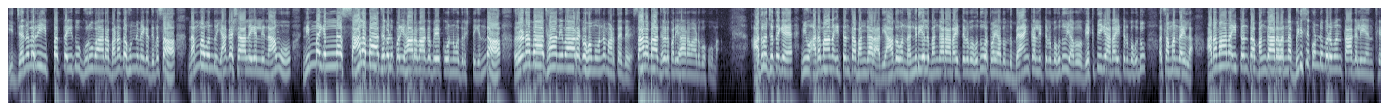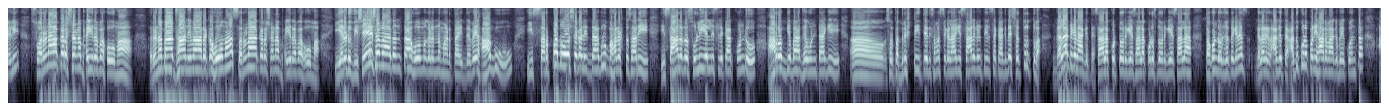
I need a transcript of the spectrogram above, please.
ಈ ಜನವರಿ ಇಪ್ಪತ್ತೈದು ಗುರುವಾರ ಬಣದ ಹುಣ್ಣಿಮೆಗೆ ದಿವಸ ನಮ್ಮ ಒಂದು ಯಾಗಶಾಲೆಯಲ್ಲಿ ನಾವು ನಿಮ್ಮ ಎಲ್ಲ ಸಾಲ ಬಾಧೆಗಳು ಪರಿಹಾರವಾಗಬೇಕು ಅನ್ನುವ ದೃಷ್ಟಿಯಿಂದ ಋಣಬಾಧ ನಿವಾರಕ ಹೋಮವನ್ನು ಮಾಡ್ತಾ ಇದ್ದೇವೆ. ಸಾಲ ಬಾಧೆಗಳು ಪರಿಹಾರ ಮಾಡುವ ಹೋಮ. ಅದರ ಜೊತೆಗೆ ನೀವು ಅಡಮಾನ ಇಟ್ಟಂತ ಬಂಗಾರ, ಅದು ಯಾವುದೋ ಒಂದು ಅಂಗಡಿಯಲ್ಲಿ ಬಂಗಾರ ಅಡ ಇಟ್ಟಿರಬಹುದು ಅಥವಾ ಯಾವುದೊಂದು ಬ್ಯಾಂಕಲ್ಲಿ ಇಟ್ಟಿರಬಹುದು, ಯಾವ ವ್ಯಕ್ತಿಗೆ ಅಡ ಇಟ್ಟಿರಬಹುದು, ಅದು ಸಂಬಂಧ ಇಲ್ಲ. ಅಡಮಾನ ಇಟ್ಟಂತ ಬಂಗಾರವನ್ನ ಬಿಡಿಸಿಕೊಂಡು ಬರುವಂತಾಗಲಿ ಅಂತ ಹೇಳಿ ಸ್ವರ್ಣಾಕರ್ಷಣ ಭೈರವ ಹೋಮ. ಋಣಬಾಧ ನಿವಾರಕ ಹೋಮ ಸ್ವರ್ಣಾಕರ್ಷಣ ಭೈರವ ಹೋಮ. ಎರಡು ವಿಶೇಷವಾದಂಥ ಹೋಮಗಳನ್ನು ಮಾಡ್ತಾ ಇದ್ದೇವೆ. ಹಾಗೂ ಈ ಸರ್ಪದೋಷಗಳಿದ್ದಾಗಲೂ ಬಹಳಷ್ಟು ಸಾರಿ ಈ ಸಾಲದ ಸುಳಿಯಲ್ಲಿ ಸಿಲುಕಾಕೊಂಡು ಆರೋಗ್ಯ ಬಾಧೆ ಉಂಟಾಗಿ ಸ್ವಲ್ಪ ದೃಷ್ಟಿ ಇತ್ಯಾದಿ ಸಮಸ್ಯೆಗಳಾಗಿ ಸಾಲಗಳು ತೀರ್ಸಕ್ಕಾಗದೆ ಶತ್ರುತ್ವ ಗಲಾಟೆಗಳಾಗುತ್ತೆ. ಸಾಲ ಕೊಟ್ಟವರಿಗೆ ಸಾಲ ಕೊಡಿಸಿದವರಿಗೆ, ಸಾಲ ತಗೊಂಡವ್ರ ಜೊತೆಗೇನೆ ಗಲಾಟೆಗಳಾಗುತ್ತೆ. ಅದು ಕೂಡ ಪರಿಹಾರವಾಗಬೇಕು ಅಂತ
